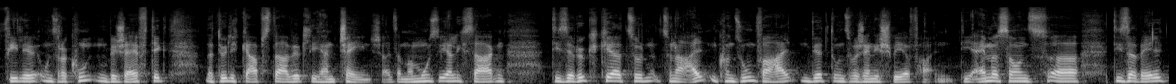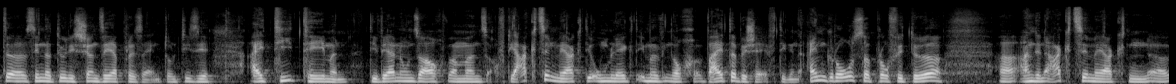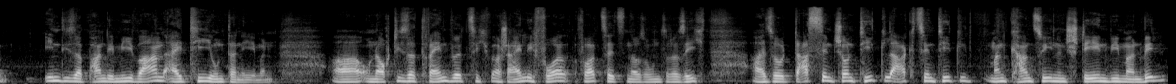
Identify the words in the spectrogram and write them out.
viele unserer Kunden beschäftigt. Natürlich gab es da wirklich ein Change. Also man muss ehrlich sagen, diese Rückkehr zu, zu einer alten Konsumverhalten wird uns wahrscheinlich schwer fallen. Die Amazons äh, dieser Welt äh, sind natürlich schon sehr präsent und diese IT-Themen, die werden uns auch, wenn man es auf die Aktienmärkte umlegt, immer noch weiter beschäftigen. Ein großer Profiteur an den Aktienmärkten in dieser Pandemie waren IT-Unternehmen. Äh, und auch dieser Trend wird sich wahrscheinlich fortsetzen aus unserer Sicht. Also das sind schon Titel, Aktientitel, man kann zu ihnen stehen, wie man will.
